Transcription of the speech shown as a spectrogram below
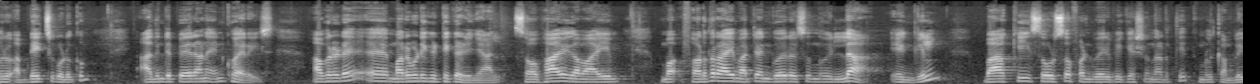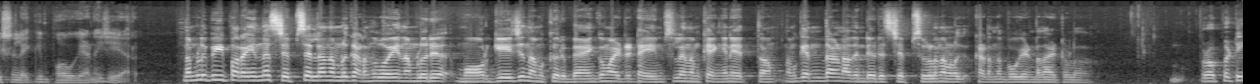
ഒരു അപ്ഡേറ്റ്സ് കൊടുക്കും. അതിന്റെ പേരാണ് എൻക്വയറീസ് അവരുടെ മറുപടി കിട്ടിക്കഴിഞ്ഞാൽ സ്വാഭാവികമായും ഫർദറായി മറ്റ് എൻക്വയറീസ് ഒന്നും ഇല്ല എങ്കിൽ ബാക്കി സോഴ്സ് ഓഫ് ഫണ്ട് വെരിഫിക്കേഷൻ നടത്തി നമ്മൾ കംപ്ലീഷനിലേക്ക് പോവുകയാണ് ചെയ്യാറ്. നമ്മളിപ്പോൾ ഈ പറയുന്ന സ്റ്റെപ്സ് എല്ലാം നമ്മൾ കടന്നുപോയി നമ്മളൊരു മോർഗേജ് നമുക്കൊരു ബാങ്കുമായിട്ട് ടൈംസിൽ നമുക്ക് എങ്ങനെ എത്താം നമുക്ക് എന്താണ് അതിന്റെ ഒരു സ്റ്റെപ്സുകൾ നമ്മൾ കടന്നു പോകേണ്ടതായിട്ടുള്ളത് പ്രോപ്പർട്ടി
